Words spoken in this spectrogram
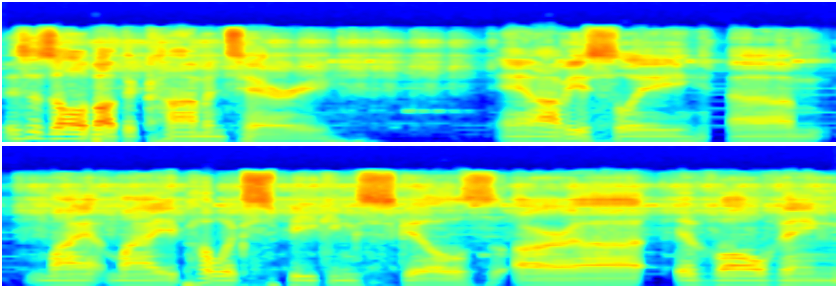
this is all about the commentary and obviously um, my my public speaking skills are uh, evolving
